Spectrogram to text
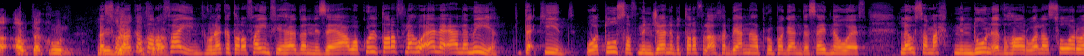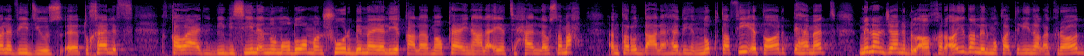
أو تكون بس هناك أخرى. طرفين هناك طرفين في هذا النزاع وكل طرف له آلة إعلامية بالتأكيد وتوصف من جانب الطرف الآخر بأنها بروباغندا. سيد نواف لو سمحت من دون إظهار ولا صور ولا videos آه، تخالف قواعد البي بي سي لأنه الموضوع منشور بما يليق على موقعنا على أي حال. لو سمحت أن ترد على هذه النقطة في إطار اتهامات من الجانب الآخر أيضا للمقاتلين الأكراد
